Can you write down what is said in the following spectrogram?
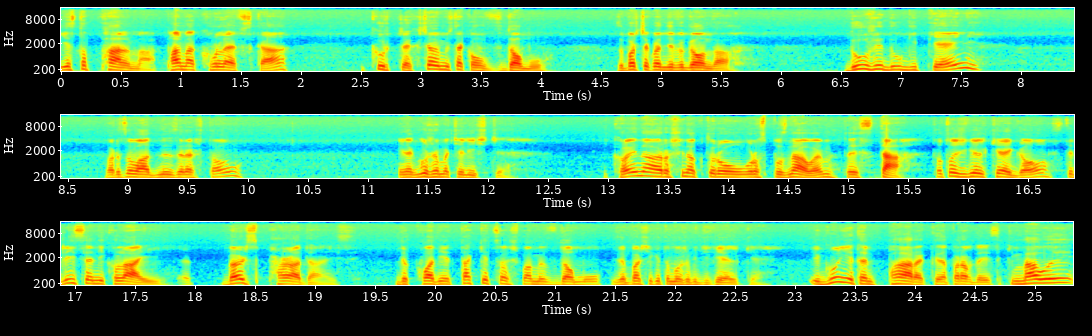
Jest to palma, palma królewska. I Kurczę, chciałbym mieć taką w domu. Zobaczcie jak ładnie wygląda. Duży, długi pień, bardzo ładny zresztą. I na górze macie liście. I kolejna roślina, którą rozpoznałem, to jest ta. To coś wielkiego, Strelicia nicolai, Bird's Paradise. Dokładnie takie coś mamy w domu. Zobaczcie, jakie to może być wielkie. I ogólnie ten park naprawdę jest taki mały,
